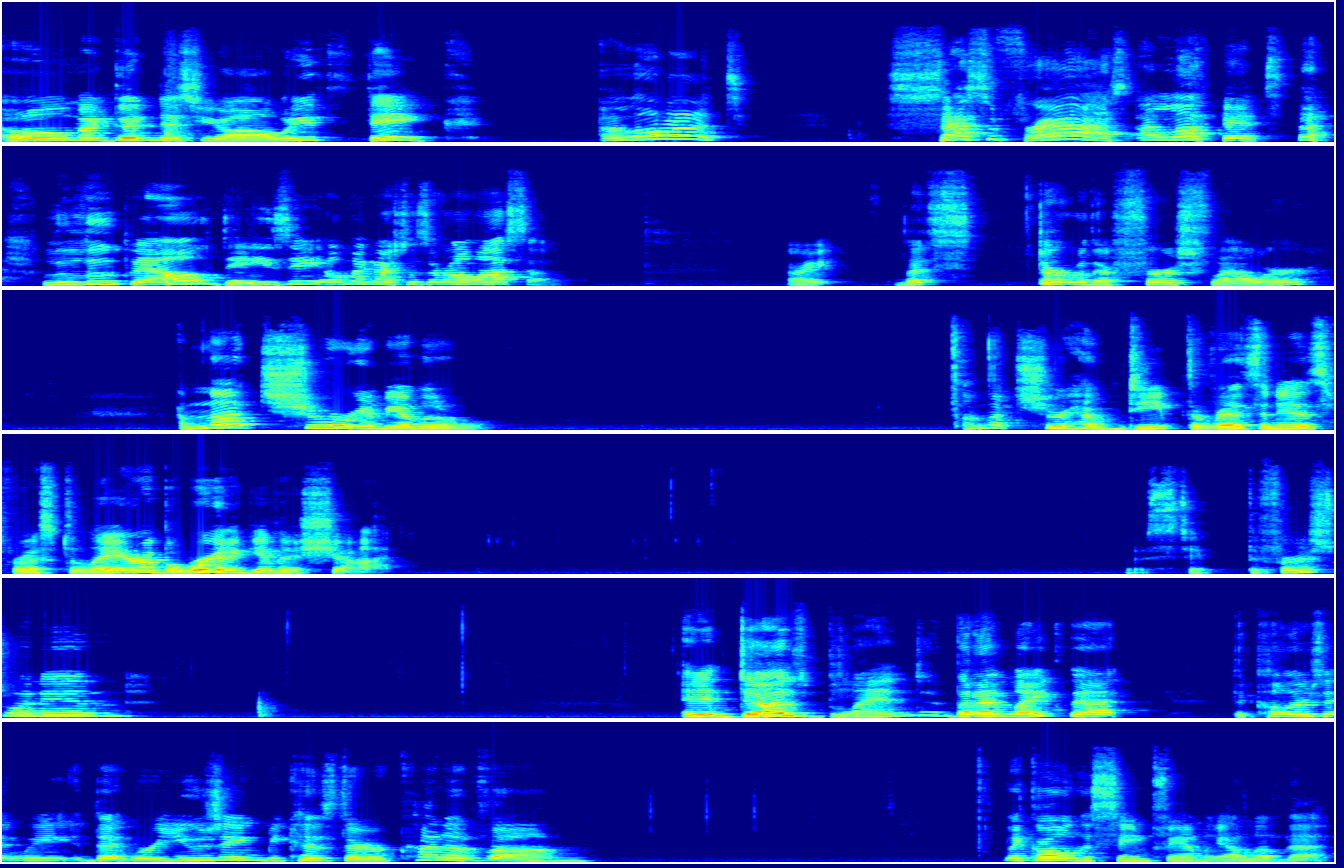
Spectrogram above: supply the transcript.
Oh my goodness, y'all. What do you think? I love it. Sassafras. I love it. Lulu Bell, Daisy. Oh my gosh, those are all awesome. All right, let's start with our first flower. I'm not sure we're going to be able to. I'm not sure how deep the resin is for us to layer but we're going to give it a shot. Stick the first one in. And it does blend, but I like that the colors that we that we're using because they're kind of um like all in the same family. I love that.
